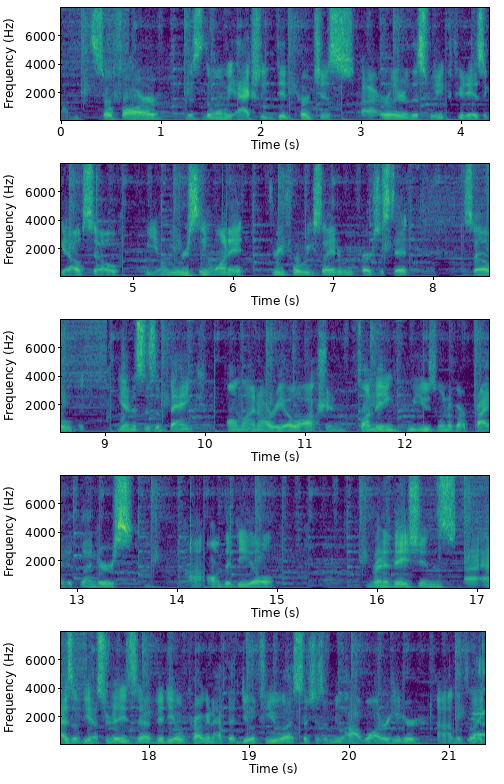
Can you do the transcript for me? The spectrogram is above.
Um, so far, this is the one we actually did purchase uh, earlier this week, a few days ago. So you know, we recently won it. Three, four weeks later, we purchased it. So again, this is a bank online REO auction funding. We used one of our private lenders uh, on the deal. Renovations, uh, as of yesterday's uh, video, we're probably gonna have to do a few, uh, such as a new hot water heater. Uh, looked like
